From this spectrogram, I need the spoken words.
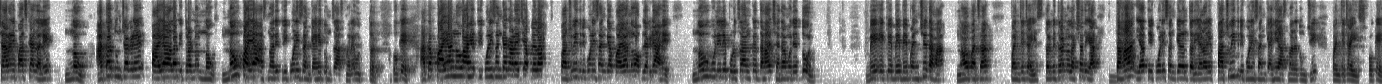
चार आणि पाच काय झाले? नऊ. आता तुमच्याकडे पाया आला मित्रांनो नऊ. नऊ पाया असणारी त्रिकोणी संख्या हे तुमचं असणार आहे उत्तर. ओके आता पाया नऊ आहे त्रिकोणी संख्या काढायची आपल्याला. पाचवी त्रिकोणी संख्या पाया नऊ आपल्याकडे आहे. नऊ गुणिले पुढचा अंक दहा छेदामध्ये दोन. बे एके बे बे पंचे दहा. नऊ पाचा पंचेचाळीस. तर मित्रांनो लक्षात घ्या दहा या त्रिकोणी संख्येनंतर येणारी पाचवी त्रिकोणी संख्या ही असणार आहे तुमची पंचेचाळीस. ओके?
